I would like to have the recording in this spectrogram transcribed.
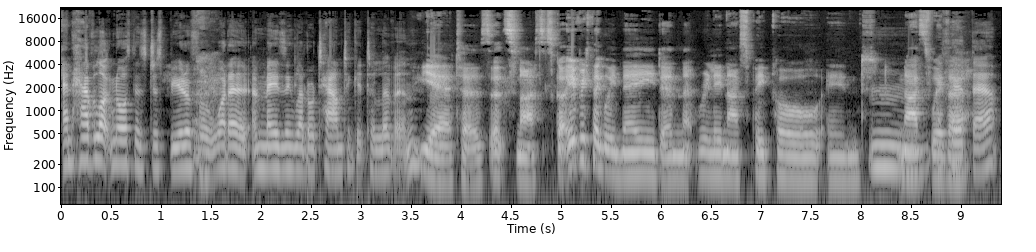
And Havelock North is just beautiful. What an amazing little town to get to live in. Yeah, it is. It's nice. It's got everything we need and really nice people and mm, nice weather. I've heard that.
